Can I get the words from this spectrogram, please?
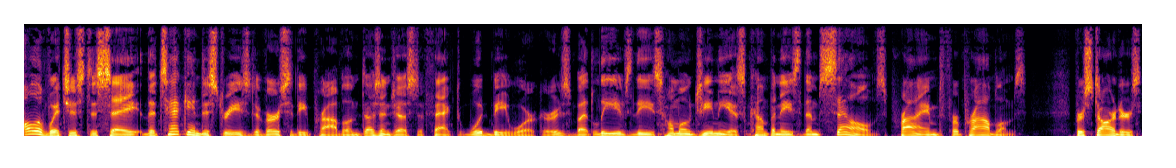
All of which is to say, the tech industry's diversity problem doesn't just affect would be workers, but leaves these homogeneous companies themselves primed for problems. For starters,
